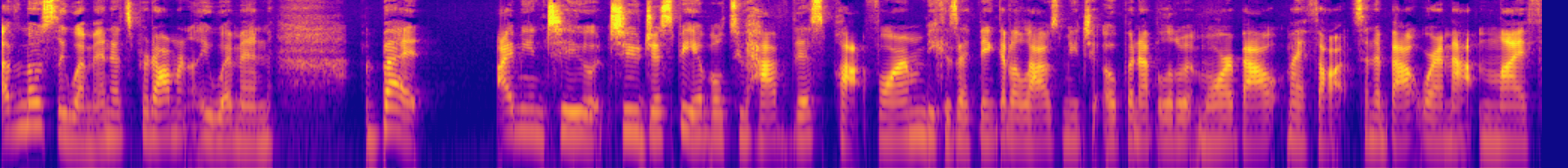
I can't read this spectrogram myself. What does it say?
of mostly women. It's predominantly women. But I mean to to just be able to have this platform because I think it allows me to open up a little bit more about my thoughts and about where I'm at in life.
